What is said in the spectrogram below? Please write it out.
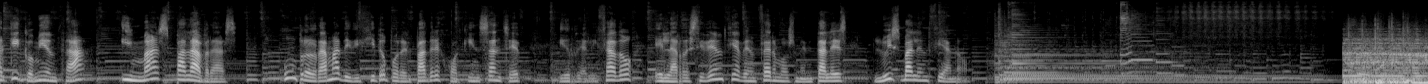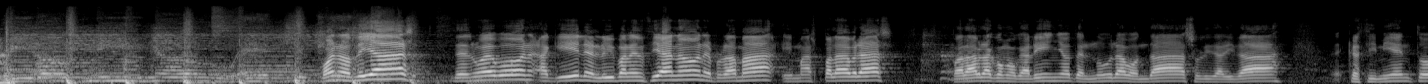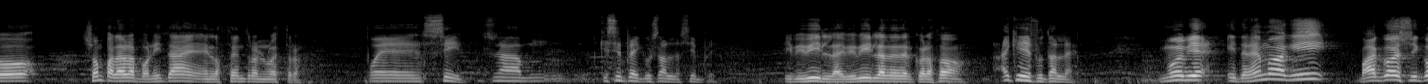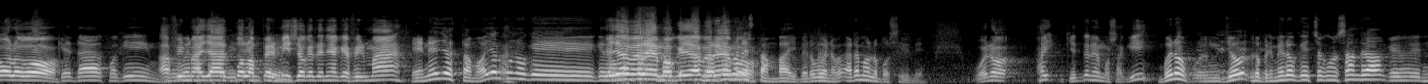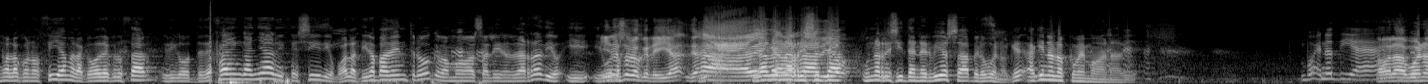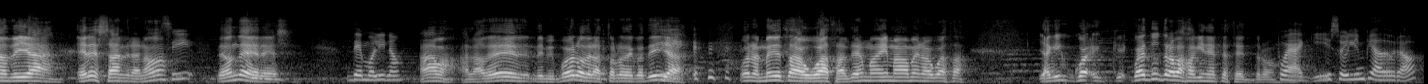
Aquí comienza Y Más Palabras, un programa dirigido por el padre Joaquín Sánchez y realizado en la Residencia de Enfermos Mentales Luis Valenciano. Buenos días, de nuevo aquí en el Luis Valenciano, en el programa Y Más Palabras. Palabras como cariño, ternura, bondad, solidaridad, crecimiento. Son palabras bonitas en los centros nuestros. Pues sí, es una que siempre hay que usarla, siempre. Y vivirla, y vivirla desde el corazón. Hay que disfrutarla. Muy bien, y tenemos aquí Paco, el psicólogo. ¿Qué tal, Joaquín? ¿Ha Muy firmado ya todos los permisos que tenía que firmar? En ello estamos. Hay alguno que... de Que ya veremos, lo- que ya lo tengo veremos. en stand-by, pero bueno, haremos lo posible. Bueno, ay, ¿quién tenemos aquí? Bueno, pues yo lo primero que he hecho con Sandra, que no la conocía, me la acabo de cruzar, y digo, ¿te dejas engañar? dice, sí, digo, pues la tira para adentro, que vamos a salir en la radio. Y, y Y, bueno, no se lo creía. Ah, le ha dado venga, una risita, radio. una risita nerviosa, pero bueno, que aquí no nos comemos a nadie. Buenos días. Hola, buenos días. Eres Sandra, ¿no? Sí. ¿De dónde eres? De Molino. Ah, a la de, de mi pueblo, de las Torres de Cotilla. Bueno, en medio está Guaza, tenemos ahí más o menos Guaza. ¿Y aquí, cuál, cuál es tu trabajo aquí en este centro? Pues aquí soy limpiadora.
